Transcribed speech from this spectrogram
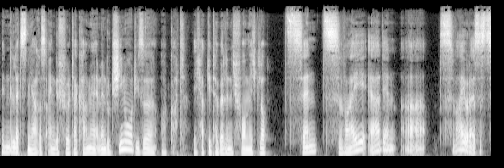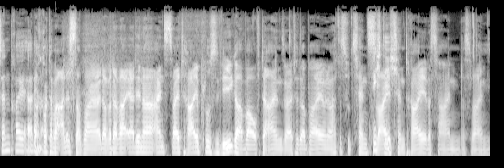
Ende letzten Jahres eingeführt. Da kam ja im Menduccino diese, oh Gott, ich habe die Tabelle nicht vor mir, ich glaube Zen 2 RDNA 2 oder ist es Zen 3 RDNA? Ach Gott, da war alles dabei. Da, war da war RDNA 1, 2, 3 plus Vega war auf der einen Seite dabei und da hattest du Zen 2, Richtig. Zen 3, das war ein, das war ein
